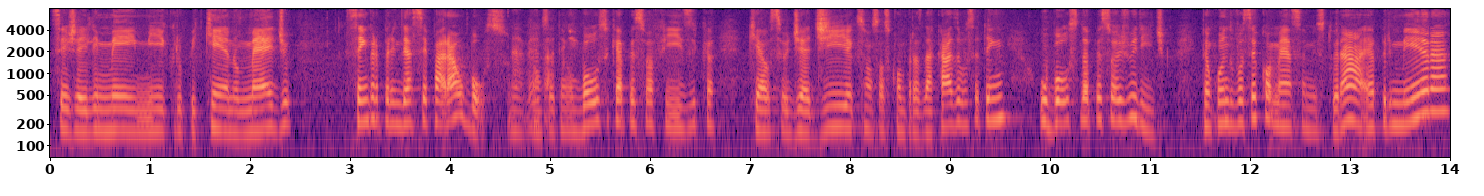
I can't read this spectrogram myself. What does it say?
seja ele MEI, micro, pequeno, médio, sempre aprender a separar o bolso. É então, você tem o bolso que é a pessoa física, que é o seu dia a dia, que são suas compras da casa, você tem o bolso da pessoa jurídica. Então, quando você começa a misturar, é a primeira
